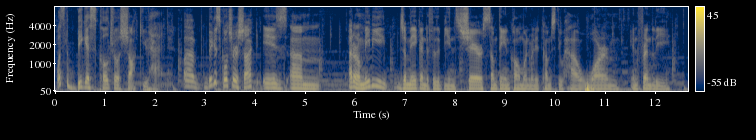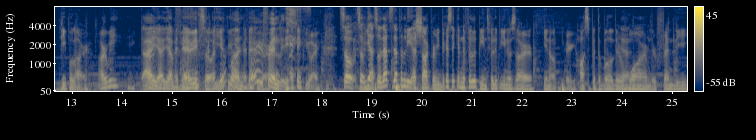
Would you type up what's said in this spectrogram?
What's the biggest cultural shock you had? Uh, biggest cultural shock is um, I don't know. Maybe Jamaica and the Philippines share something in common when it comes to how warm and friendly people are. Are we? Ah, Are we? yeah, yeah, I thi- I very think so. I think yeah, man, very we friendly. I think you are. So so yeah, so that's definitely a shock for me because like in the Philippines, Filipinos are you know very hospitable. They're Yeah. warm. They're friendly.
